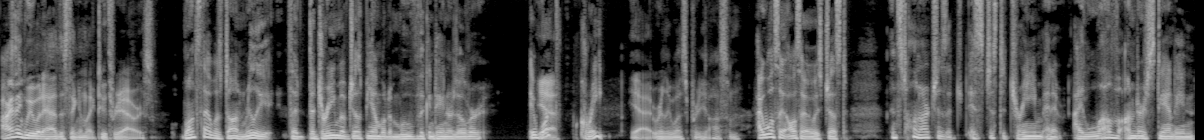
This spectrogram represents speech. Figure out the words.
I think we would have had this thing in like two, three hours. Once that was done, really, the, the dream of just being able to move the containers over, it Yeah. worked great. Yeah, it really was pretty awesome. I will say also it was just installing Arch is a, is just a dream, and it, I love understanding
